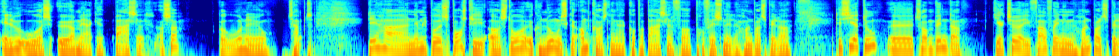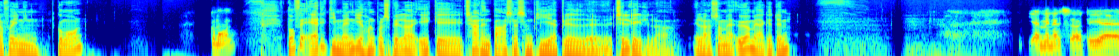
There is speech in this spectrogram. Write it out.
11 ugers øremærket barsel. Og så går ugerne jo tabt. Det har nemlig både sportslige og store økonomiske omkostninger at gå på barsel for professionelle håndboldspillere. Det siger du, øh, Torben Winter, direktør i fagforeningen Håndboldspillerforeningen. Godmorgen. Godmorgen. Hvorfor er det, de mandlige håndboldspillere ikke øh, tager den barsel, som de er blevet øh, tildelt, eller, eller som er øremærket dem? Jamen altså, det er,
